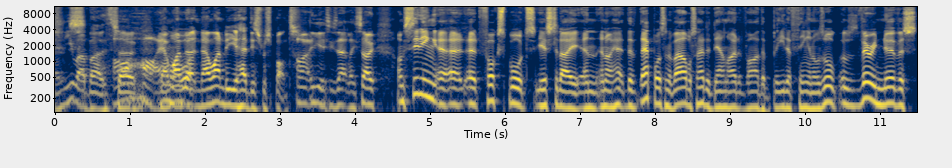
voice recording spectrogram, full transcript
And you are both. So Oh, no, wonder, no wonder you had this response. Oh, yes, exactly. So I'm sitting at, at Fox Sports yesterday, and, and I had the, app wasn't available, so I had to download it via the beta thing, and it was all it was very nervous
